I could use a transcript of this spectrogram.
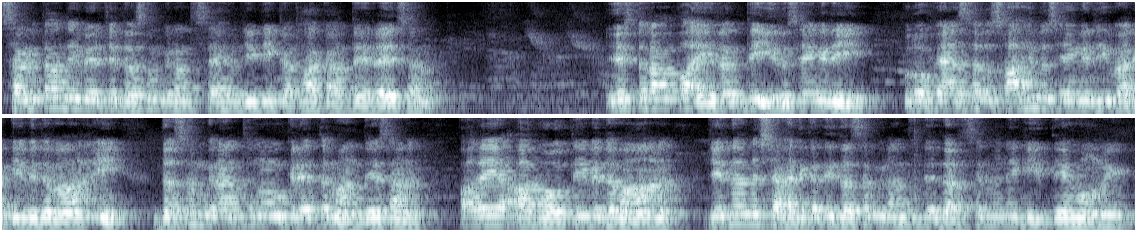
ਸੰਗਤਾਂ ਦੇ ਵਿੱਚ ਦਸਮ ਗ੍ਰੰਥ ਸਾਹਿਬ ਜੀ ਦੀ ਕਥਾ ਕਰਦੇ ਰਹੇ ਸਨ। ਇਸ ਤਰ੍ਹਾਂ ਭਾਈ ਰਣਧੀਰ ਸਿੰਘ ਜੀ ਪ੍ਰੋਫੈਸਰ ਸਾਹਿਬ ਸਿੰਘ ਜੀ ਵਰਗੇ ਵਿਦਵਾਨ ਵੀ ਦਸਮ ਗ੍ਰੰਥ ਨੂੰ ਕ੍ਰਿਤ ਮੰਨਦੇ ਸਨ। ਪਰ ਇਹ ਅਖੌਤੀ ਵਿਦਵਾਨ, ਜਿਨ੍ਹਾਂ ਨੇ ਸ਼ਾਇਦ ਕਦੀ ਦਸਮ ਗ੍ਰੰਥ ਦੇ ਦਰਸ਼ਨ ਵੀ ਨਹੀਂ ਕੀਤੇ ਹੋਣਗੇ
